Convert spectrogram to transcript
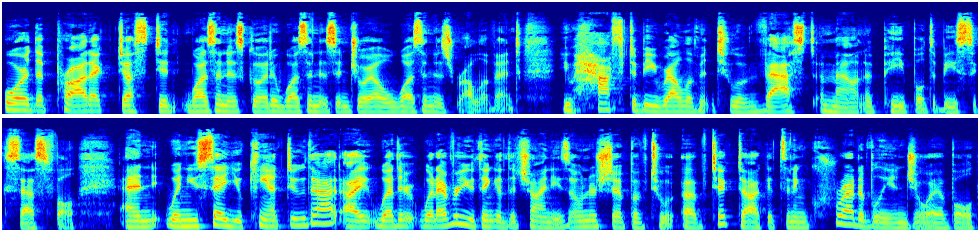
or the product just did, wasn't as good, it wasn't as enjoyable, wasn't as relevant. You have to be relevant to a vast amount of people to be successful. And when you say you can't do that, I whether whatever you think of the Chinese ownership of of TikTok, it's an incredibly enjoyable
